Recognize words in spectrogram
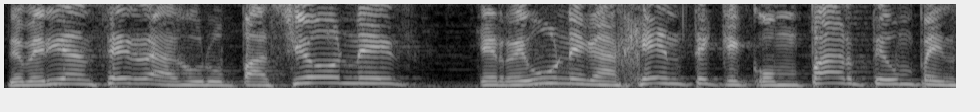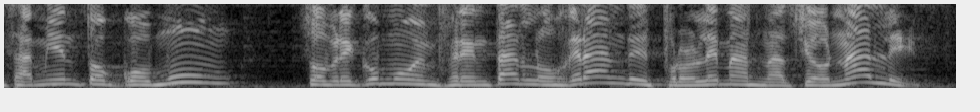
Deberían ser agrupaciones que reúnen a gente que comparte un pensamiento común sobre cómo enfrentar los grandes problemas nacionales.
